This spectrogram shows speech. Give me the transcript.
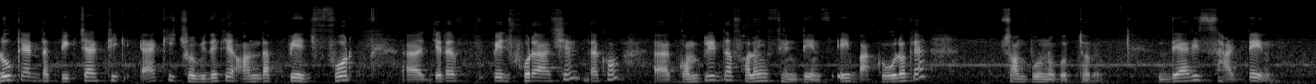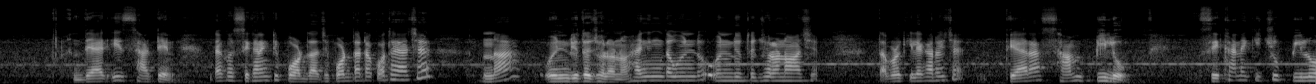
লুক অ্যাট দ্য পিকচার ঠিক একই ছবি দেখে অন দ্য পেজ ফোর যেটা পেজ ফোরে আছে, দেখো কমপ্লিট দ্য ফলোয়িং সেন্টেন্স এই বাক্যগুলোকে সম্পূর্ণ করতে হবে। There is certain there is certain দেখো, সেখানে একটি পর্দা আছে। পর্দাটা কোথায় আছে? না, উইন্ডোতে ঝোলানো। হ্যাঙ্গিং দ্য উইন্ডো উইন্ডোতে ঝোলানো আছে। তারপর কী লেখা রয়েছে? দেয়ার আর সাম পিলো সেখানে কিছু পিলো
